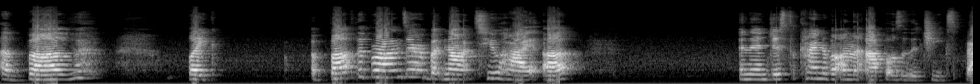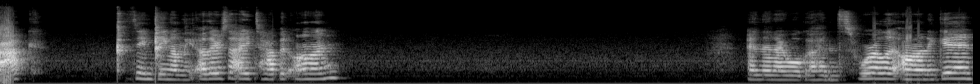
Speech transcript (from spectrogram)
above, like, above the bronzer, but not too high up. And then just kind of on the apples of the cheeks back. Same thing on the other side, tap it on. And then I will go ahead and swirl it on again.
